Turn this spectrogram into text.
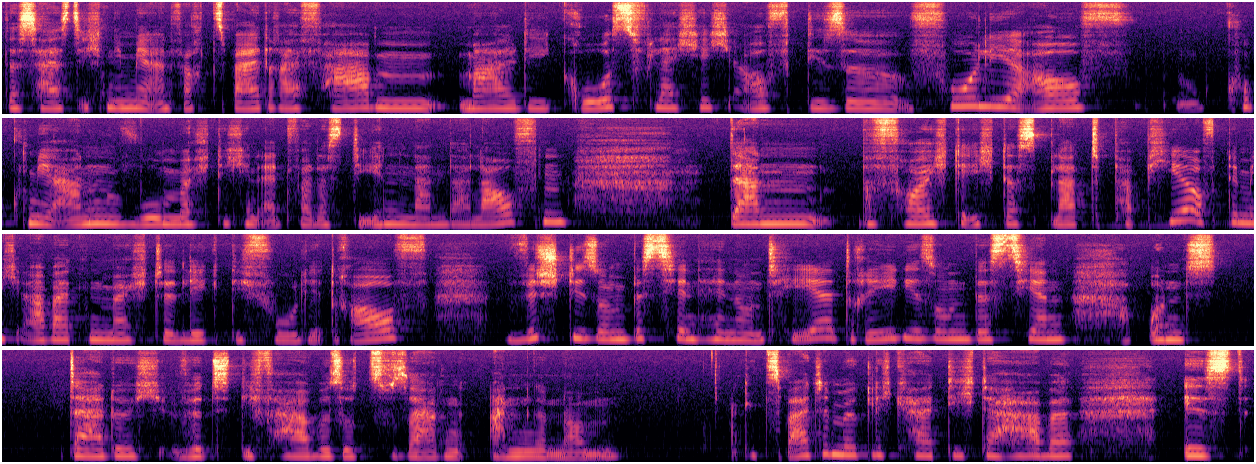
Das heißt, ich nehme mir einfach zwei, drei Farben, mal die großflächig auf diese Folie auf, gucke mir an, wo möchte ich in etwa, dass die ineinander laufen. Dann befeuchte ich das Blatt Papier, auf dem ich arbeiten möchte, lege die Folie drauf, wische die so ein bisschen hin und her, drehe die so ein bisschen und dadurch wird die Farbe sozusagen angenommen. Die zweite Möglichkeit, die ich da habe, ist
